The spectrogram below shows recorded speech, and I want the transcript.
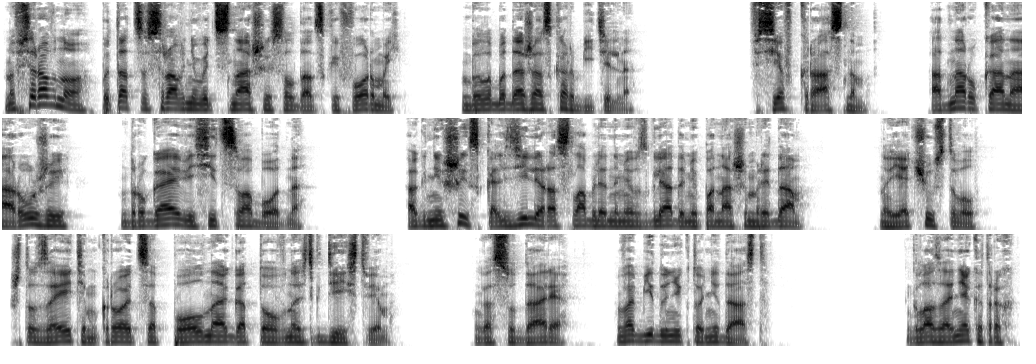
Но все равно пытаться сравнивать с нашей солдатской формой было бы даже оскорбительно. Все в красном. Одна рука на оружии, другая висит свободно. Огниши скользили расслабленными взглядами по нашим рядам, но я чувствовал, что за этим кроется полная готовность к действиям. Государя в обиду никто не даст. Глаза некоторых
